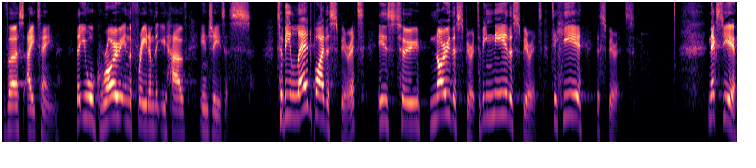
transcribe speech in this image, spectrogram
verse 18, that you will grow in the freedom that you have in Jesus. To be led by the Spirit is to know the Spirit, to be near the Spirit, to hear the Spirit. Next year,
